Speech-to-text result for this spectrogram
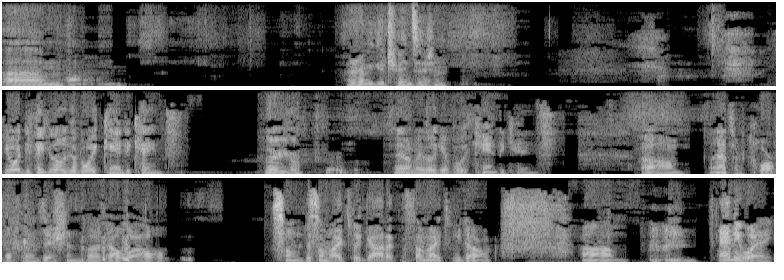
um, I don't have a good transition. You know what? Do you think they'll give away candy canes? There you go. Yeah, maybe they'll give away candy canes. Um, that's a horrible transition, but oh well. Some some nights we got it, some nights we don't. Um, anyway,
